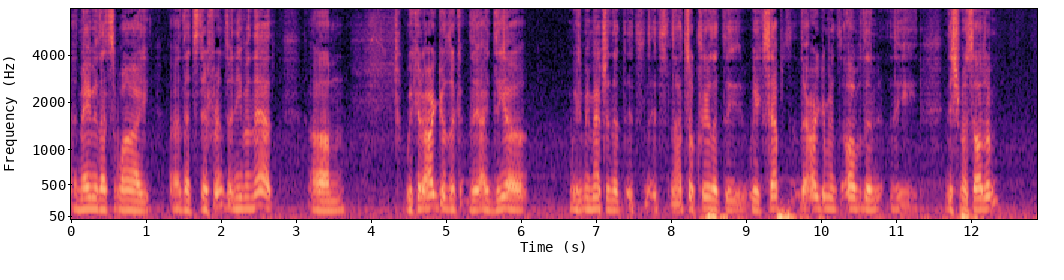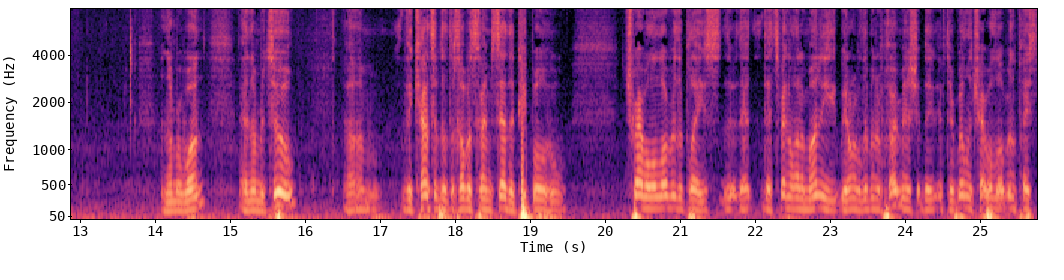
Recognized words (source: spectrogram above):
and maybe that's why uh, that's different. And even that, um, we could argue the, the idea. We, we mentioned that it's it's not so clear that the we accept the argument of the the Nishmas Adam. Number one, and number two, um, the concept that the Chofetz Chaim said that people who travel all over the place that, that spend a lot of money, we don't have a limit of chaimish. If, they, if they're willing to travel all over the place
